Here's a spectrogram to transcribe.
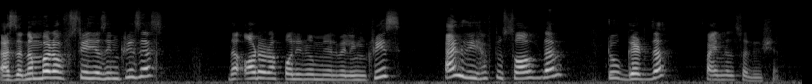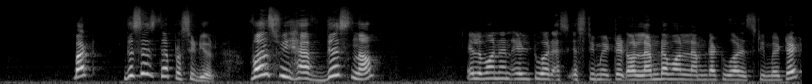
as the number of stages increases, the order of polynomial will increase and we have to solve them to get the final solution. But this is the procedure. Once we have this now, L 1 and L 2 are estimated or lambda 1 lambda 2 are estimated,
